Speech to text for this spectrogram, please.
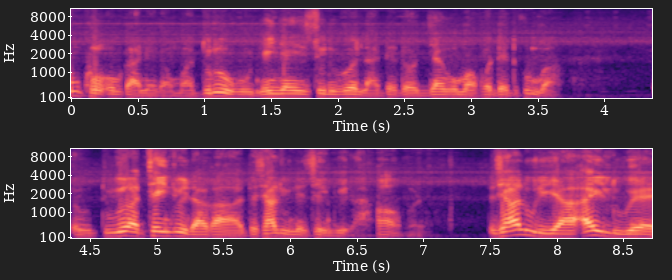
ဥခုံဥက္ကာနဲ့တော့မှသူတို့ဟိုငိမ့်ငိမ့်ဆွေးနွေးပွဲလာတက်တော့ရန်ကုန်မှာဟိုတယ်တစ်ခုမှာဟိုသူကချိန်တွေ့တာကတခြားလူနဲ့ချိန်တွေ့တာဟုတ်ပါတယ်။တခြားလူတွေကအဲ့လူရဲ့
